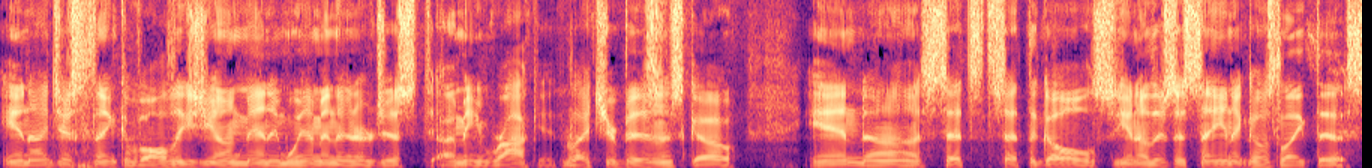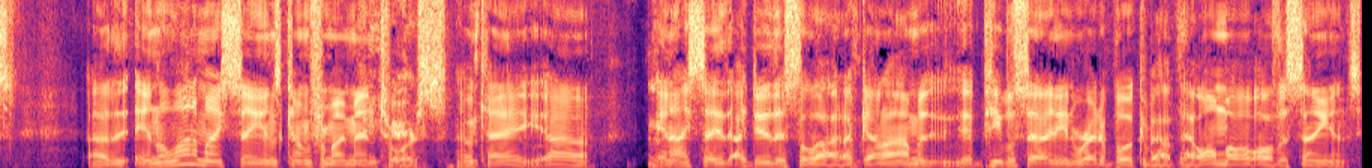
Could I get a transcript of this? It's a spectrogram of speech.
And I just think of all these young men and women that are just, I mean, rocket. Let your business go and uh, set set the goals. You know, there's a saying that goes like this, uh, and a lot of my sayings come from my mentors. Okay. Uh, and I say I do this a lot. I've got I'm a, people say I need to write a book about that all my, all the sayings.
